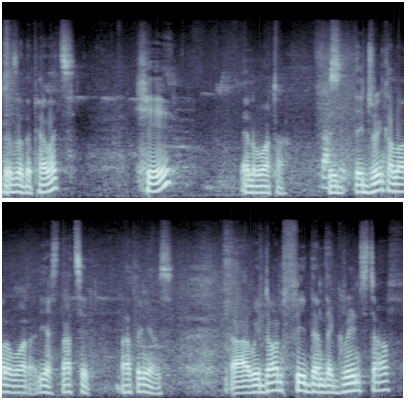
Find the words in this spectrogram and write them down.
Those are the pellets. Hay and water. That's they, it. they drink a lot of water. Yes, that's it. Nothing else. Uh, we don't feed them the green stuff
